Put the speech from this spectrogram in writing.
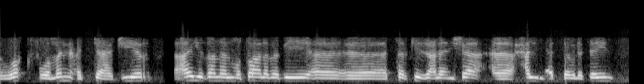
وقف ومنع التهجير، أيضا المطالبة بالتركيز على إنشاء حل الدولتين آه،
